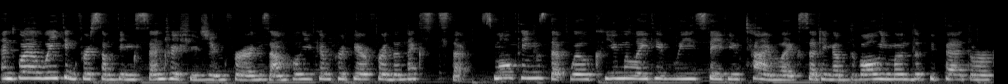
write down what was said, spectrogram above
and while waiting for something centrifuging, for example, you can prepare for the next step. Small things that will cumulatively save you time, like setting up the volume on the pipette or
